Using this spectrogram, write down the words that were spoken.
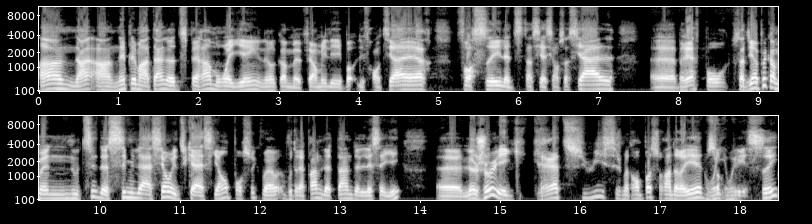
en, en implémentant là, différents moyens, là, comme fermer les, les frontières, forcer la distanciation sociale, euh, bref, pour ça devient un peu comme un outil de simulation éducation pour ceux qui vou- voudraient prendre le temps de l'essayer. Euh, le jeu est gratuit, si je me trompe pas, sur Android, Oui, sur oui. PC,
